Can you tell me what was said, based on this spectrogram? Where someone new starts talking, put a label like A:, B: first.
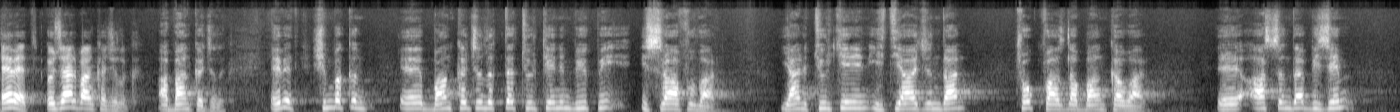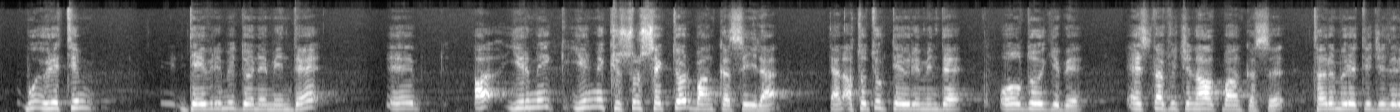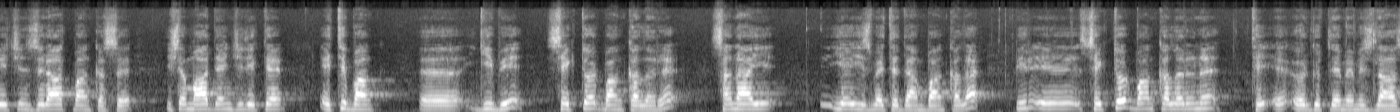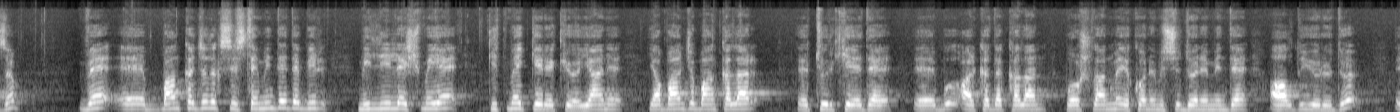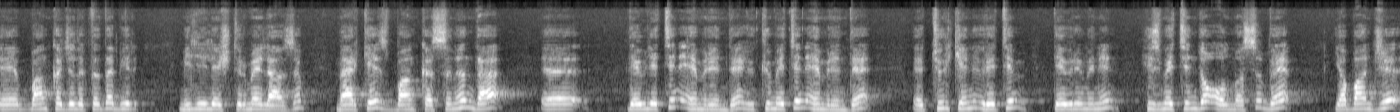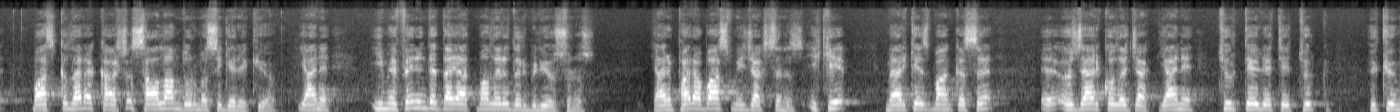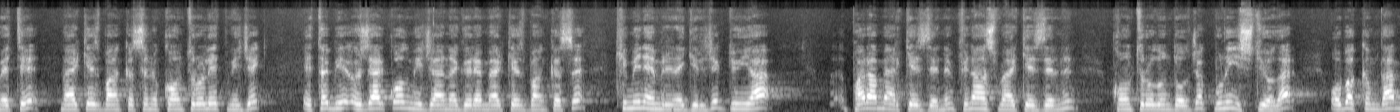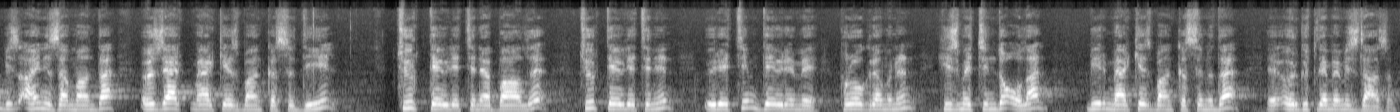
A: Evet, özel bankacılık.
B: Ha, bankacılık. Evet, şimdi bakın e, bankacılıkta Türkiye'nin büyük bir israfı var. Yani Türkiye'nin ihtiyacından çok fazla banka var. E, aslında bizim bu üretim devrimi döneminde e, a- 20 20 küsur sektör bankasıyla yani Atatürk devriminde olduğu gibi esnaf için Halk Bankası, tarım üreticileri için Ziraat Bankası, işte madencilikte Etibank e, gibi sektör bankaları, sanayiye hizmet eden bankalar bir e, sektör bankalarını te- e, örgütlememiz lazım ve e, bankacılık sisteminde de bir millileşmeye gitmek gerekiyor. Yani yabancı bankalar e, Türkiye'de e, bu arkada kalan borçlanma ekonomisi döneminde aldı yürüdü. E, bankacılıkta da bir millileştirme lazım. Merkez Bankası'nın da e, devletin emrinde, hükümetin emrinde e, Türkiye'nin üretim devriminin hizmetinde olması ve yabancı baskılara karşı sağlam durması gerekiyor. Yani IMF'nin de dayatmalarıdır biliyorsunuz. Yani para basmayacaksınız. İki, Merkez Bankası e, özerk olacak. Yani Türk devleti, Türk hükümeti Merkez Bankası'nı kontrol etmeyecek. E tabii özerk olmayacağına göre Merkez Bankası kimin emrine girecek? Dünya para merkezlerinin, finans merkezlerinin kontrolünde olacak. Bunu istiyorlar. O bakımdan biz aynı zamanda özerk Merkez Bankası değil, Türk devletine bağlı, Türk devletinin üretim devrimi programının hizmetinde olan bir Merkez Bankası'nı da e, örgütlememiz lazım.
